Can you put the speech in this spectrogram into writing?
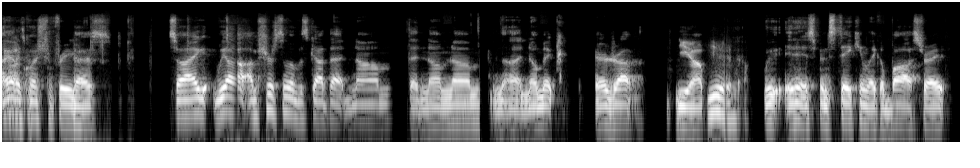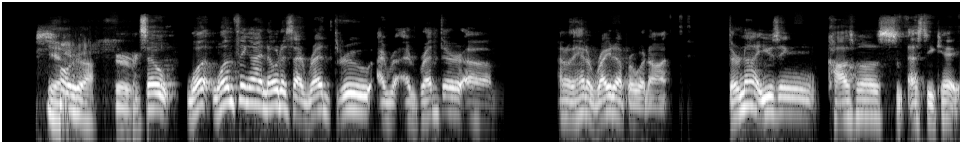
I got a question for you guys. So I we all, I'm sure some of us got that nom that nom nom uh, nomic airdrop. Yep. Yeah. We, and it's been staking like a boss, right? Yeah. Oh, yeah. Sure. So what one thing I noticed, I read through, I, I read their, um, I don't know, they had a write up or whatnot. They're not using Cosmos SDK.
